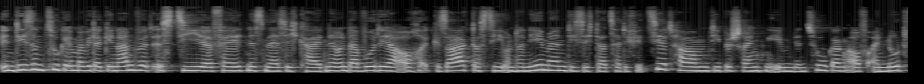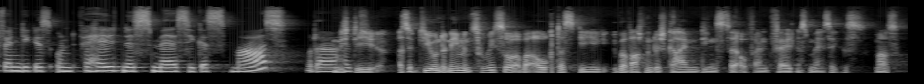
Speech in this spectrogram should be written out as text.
in diesem Zuge immer wieder genannt wird, ist die Verhältnismäßigkeit. Ne? Und da wurde ja auch gesagt, dass die Unternehmen, die sich da zertifiziert haben, die beschränken eben den Zugang auf ein notwendiges und verhältnismäßiges Maß. Oder Nicht halt die, also die Unternehmen sowieso, aber auch, dass die Überwachung durch Geheimdienste auf ein verhältnismäßiges Maß.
